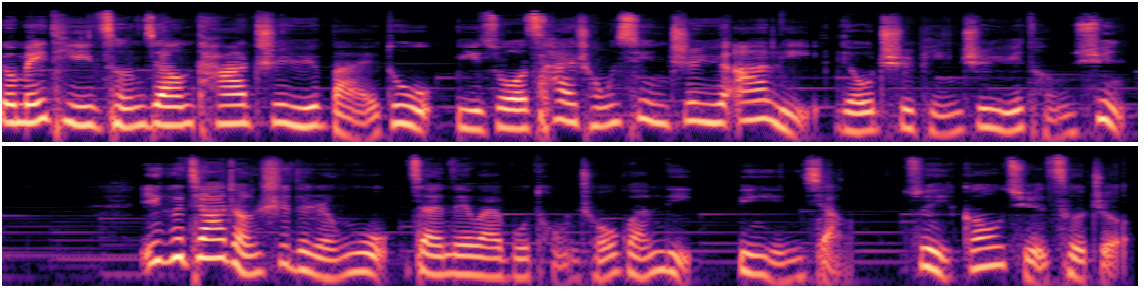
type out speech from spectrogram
有媒体曾将他之于百度比作蔡崇信之于阿里，刘炽平之于腾讯。一个家长式的人物，在内外部统筹管理并影响最高决策者。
